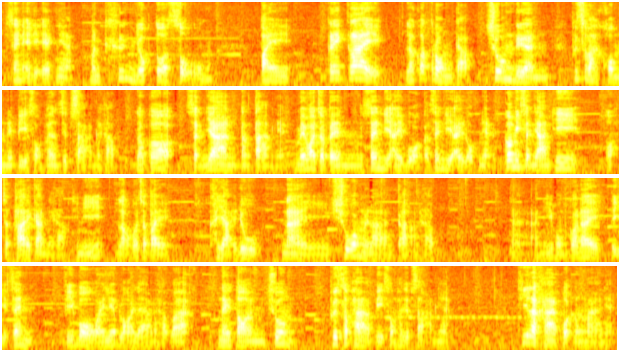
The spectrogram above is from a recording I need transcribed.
เส้น ADX เนี่ยมันขึ้นยกตัวสูงไปใกล้ๆ แล้วก็ตรงกับช่วงเดือนพฤษภาคมในปี 2013 นะครับ แล้วก็สัญญาณต่างๆ เนี่ย ไม่ว่าจะเป็นเส้น DI บวกกับเส้น DI ลบเนี่ย ก็มีสัญญาณที่ออกจะคล้ายกันนะครับ ทีนี้เราก็จะไปขยายดูในช่วงเวลาดังกล่าวนะครับอ่าอันนี้ผมก็ได้ตีเส้นฟีโบไว้เรียบร้อยแล้วนะครับว่า ในตอนช่วงพฤษภาปี 2013 เนี่ย ที่ราคากดลงมาเนี่ย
